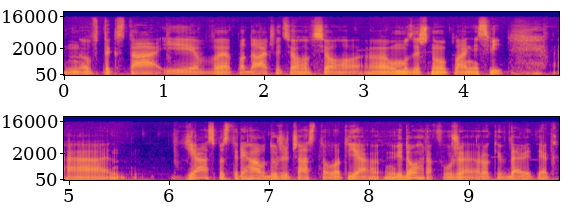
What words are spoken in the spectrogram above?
в, текста і в подачу цього всього у музичному плані свій. Я спостерігав дуже часто, от я відеограф уже років 9, як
